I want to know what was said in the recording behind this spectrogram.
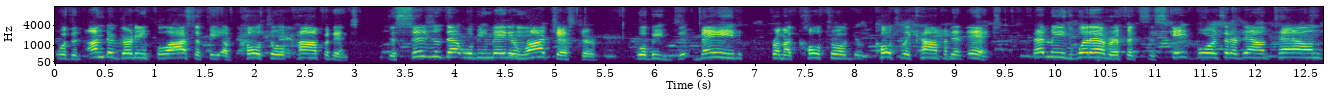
with an undergirding philosophy of cultural competence. Decisions that will be made in Rochester will be made from a cultural, culturally competent edge. That means whatever, if it's the skateboards that are downtown,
